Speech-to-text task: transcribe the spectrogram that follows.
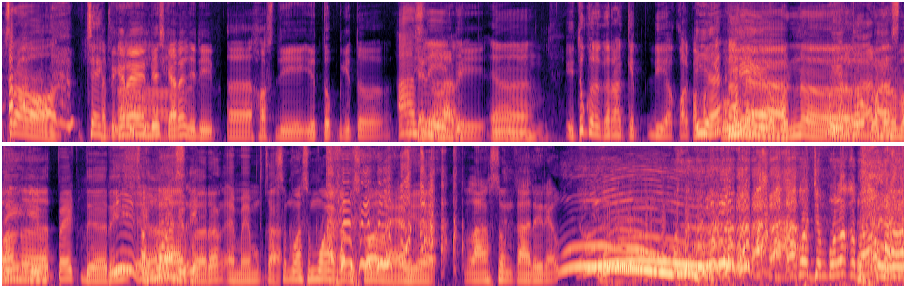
Trot. Check Tapi keren dia sekarang jadi eh, host di YouTube gitu. Asli. Januari. Iya. Itu gara-gara dia collab sama Iya, kita. Iya, bener. Itu Bener pasti banget. impact dari Iya. semua Semua- barang MMK. Semua semua yang habis sekolah ya. Iya. Langsung karirnya. Uh. Kok jempolnya ke bawah?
